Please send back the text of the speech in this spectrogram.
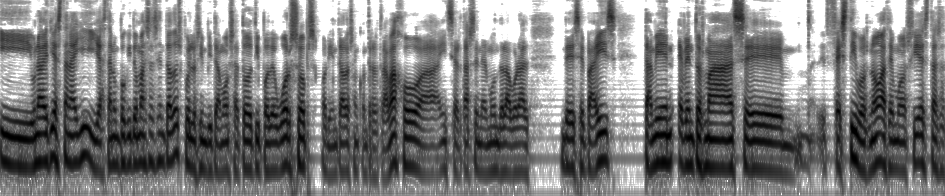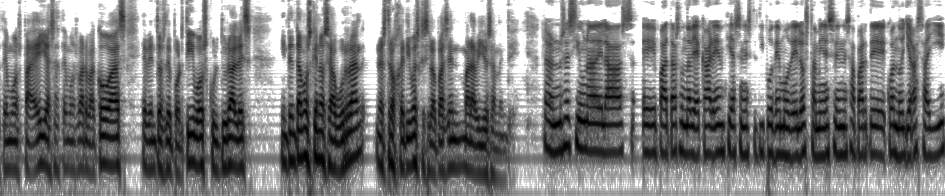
Y una vez ya están allí y ya están un poquito más asentados, pues los invitamos a todo tipo de workshops orientados a encontrar trabajo, a insertarse en el mundo laboral de ese país también eventos más eh, festivos, ¿no? Hacemos fiestas, hacemos paellas, hacemos barbacoas, eventos deportivos, culturales. Intentamos que no se aburran. Nuestro objetivo es que se lo pasen maravillosamente. Claro, no sé si una de las eh, patas donde había carencias en este tipo de modelos también es en esa parte cuando llegas allí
